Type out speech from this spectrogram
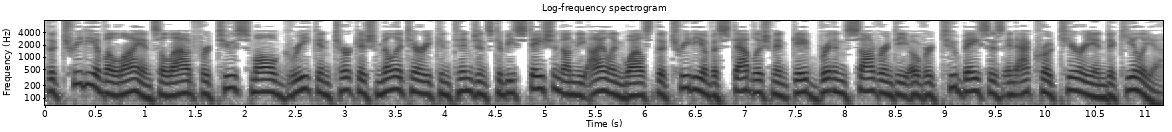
The Treaty of Alliance allowed for two small Greek and Turkish military contingents to be stationed on the island whilst the Treaty of Establishment gave Britain sovereignty over two bases in Akrotiri and Dhekelia.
